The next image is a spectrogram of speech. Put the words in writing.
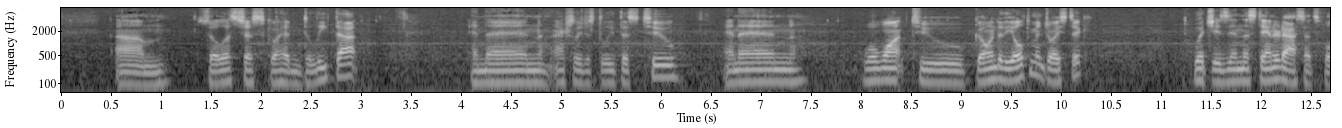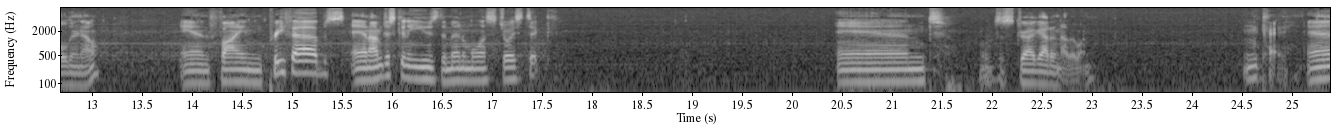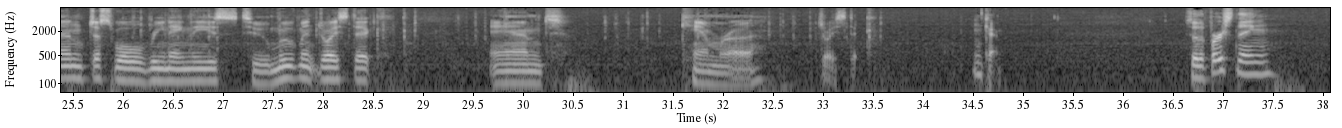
Um, so let's just go ahead and delete that. And then actually just delete this too. And then we'll want to go into the Ultimate Joystick, which is in the Standard Assets folder now, and find prefabs. And I'm just going to use the Minimalist Joystick and we'll just drag out another one. Okay, and just we'll rename these to movement joystick and camera joystick. Okay. So the first thing,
